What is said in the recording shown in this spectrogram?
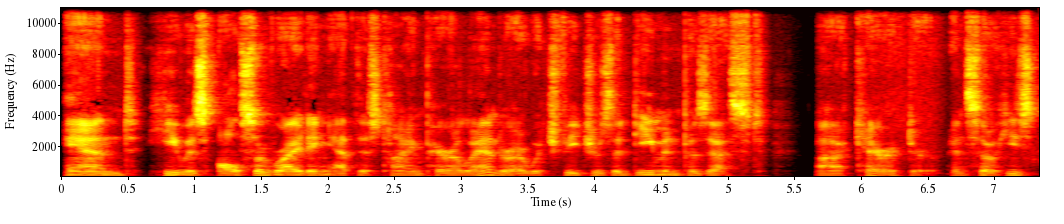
And he was also writing at this time Perelandra, which features a demon possessed uh, character. And so he's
